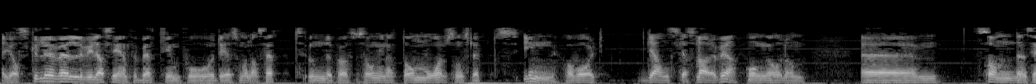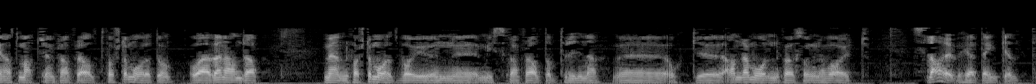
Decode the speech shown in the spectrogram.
Jag skulle väl vilja se en förbättring på det som man har sett under försäsongen, att de mål som släppts in har varit ganska slarviga, många av dem. Eh, som den senaste matchen, framförallt första målet då, och även andra. Men första målet var ju en eh, miss framförallt av Turina eh, och eh, andra målen i försäsongen har varit slarv helt enkelt.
